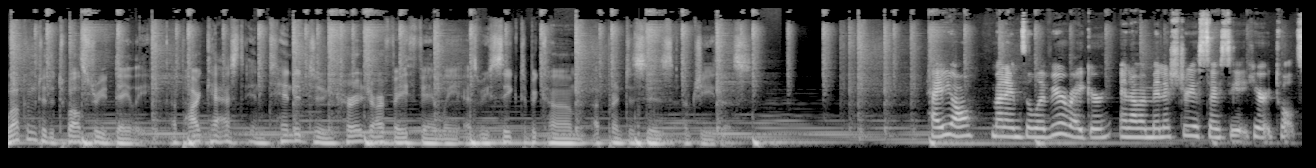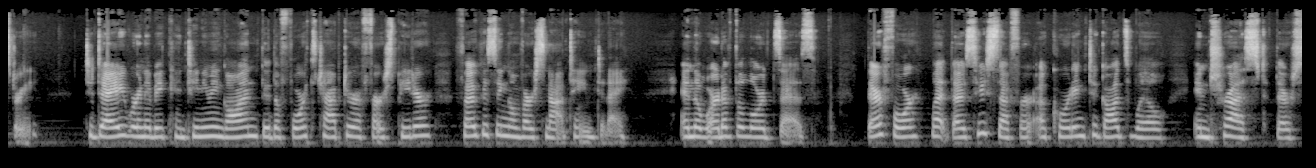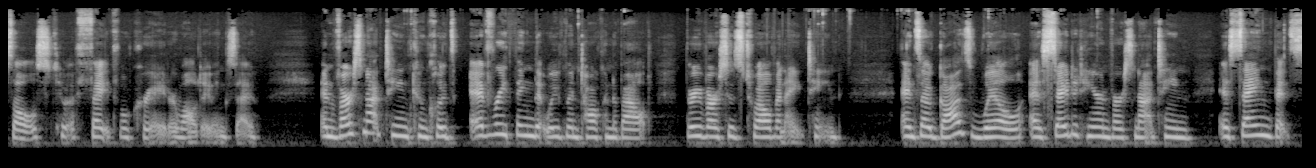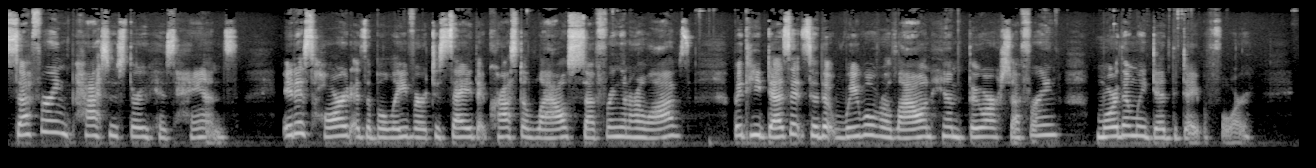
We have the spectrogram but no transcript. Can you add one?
Welcome to the 12th Street Daily, a podcast intended to encourage our faith family as we seek to become apprentices of Jesus. Hey y'all, my name's Olivia Rager, and I'm a ministry associate here at 12th Street. Today we're going to be continuing on through the fourth chapter of 1 Peter, focusing on verse 19 today. And the word of the Lord says, Therefore, let those who suffer according to God's will entrust their souls to a faithful Creator while doing so. And verse 19 concludes everything that we've been talking about through verses 12 and 18. And so God's will, as stated here in verse 19, is saying that suffering passes through his hands. It is hard as a believer to say that Christ allows suffering in our lives, but he does it so that we will rely on him through our suffering more than we did the day before.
